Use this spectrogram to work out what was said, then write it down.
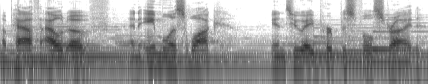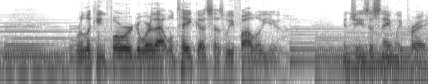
a path out of an aimless walk into a purposeful stride. We're looking forward to where that will take us as we follow you. In Jesus' name we pray.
